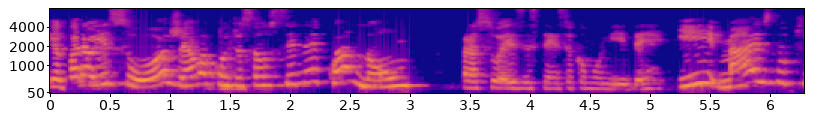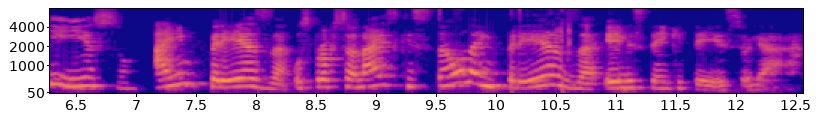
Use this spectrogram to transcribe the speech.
E agora, isso hoje é uma condição sine qua non para sua existência como líder. E mais do que isso, a empresa, os profissionais que estão na empresa, eles têm que ter esse olhar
